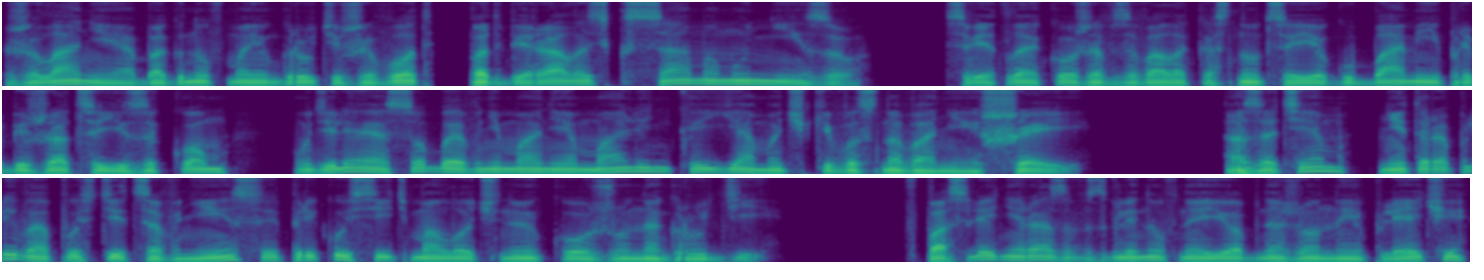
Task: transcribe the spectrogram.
Желание, обогнув мою грудь и живот, подбиралось к самому низу. Светлая кожа взывала коснуться ее губами и пробежаться языком, уделяя особое внимание маленькой ямочке в основании шеи. А затем неторопливо опуститься вниз и прикусить молочную кожу на груди. В последний раз, взглянув на ее обнаженные плечи,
